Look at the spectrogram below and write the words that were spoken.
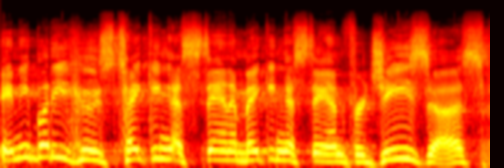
Anybody who's taking a stand and making a stand for Jesus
